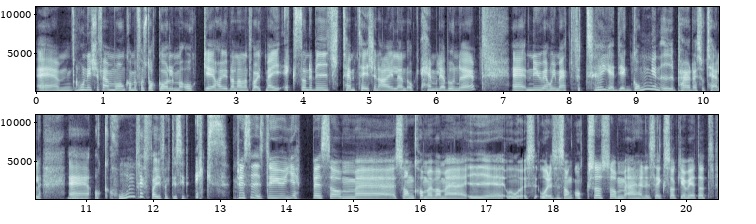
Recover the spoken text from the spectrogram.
Ehm, hon är 25 år, hon kommer från Stockholm och eh, har ju bland annat varit med i Ex on the beach, Temptation Island och Hemliga beundrare. Eh, nu är hon ju med för tredje gången i Paradise Hotel och hon träffar ju faktiskt sitt ex. Precis, det är ju Jeppe som, som kommer vara med i årets säsong också som är hennes ex och jag vet att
